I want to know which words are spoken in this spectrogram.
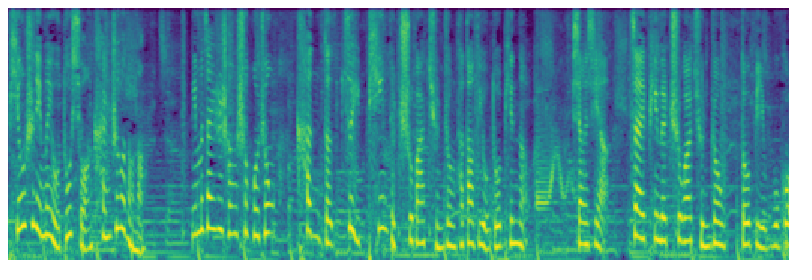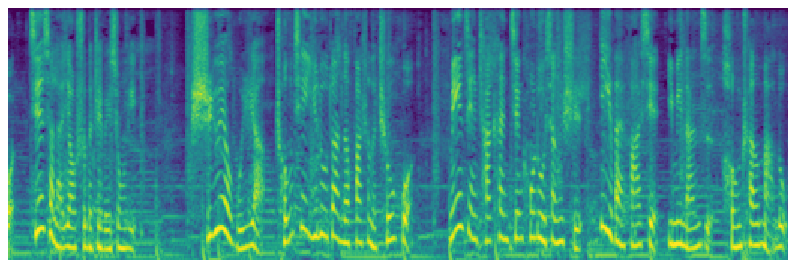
平时你们有多喜欢看热闹呢？你们在日常生活中看的最拼的吃瓜群众，他到底有多拼呢？相信啊，再拼的吃瓜群众都比不过接下来要说的这位兄弟。十月五日啊，重庆一路段呢发生了车祸，民警查看监控录像时，意外发现一名男子横穿马路，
